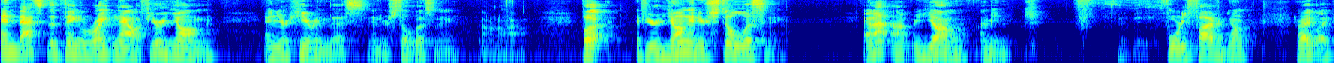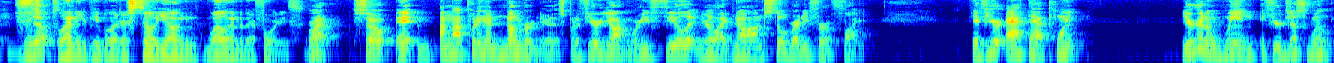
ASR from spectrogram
and that's the thing right now. If you're young and you're hearing this and you're still listening, I don't know how. But if you're young and you're still listening, and I, I'm young, I mean, 45 and younger, right? Like, There's still, plenty of people that are still young, well into their 40s. right. So it, I'm not putting a number near this, but if you're young, where you feel it and you're like, no, I'm still ready for a fight. If you're at that point, you're gonna win if you're just willing,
